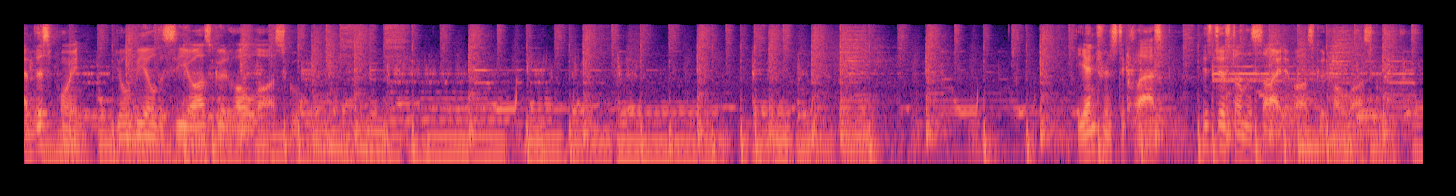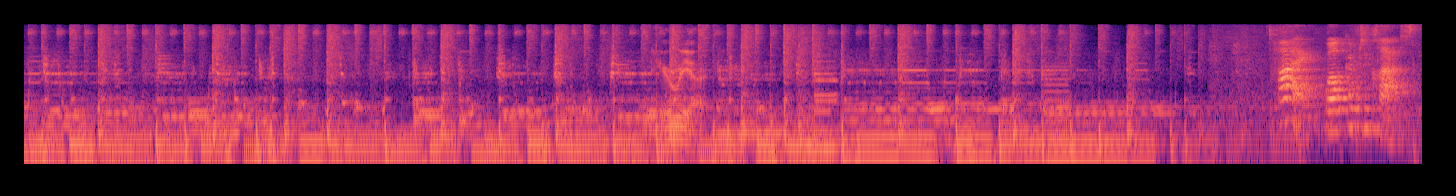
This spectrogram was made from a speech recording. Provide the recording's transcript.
At this point, you'll be able to see Osgoode Hall Law School. The entrance to CLASP is just on the side of Osgoode Hall Law School. And here we are. Hi, welcome to class.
